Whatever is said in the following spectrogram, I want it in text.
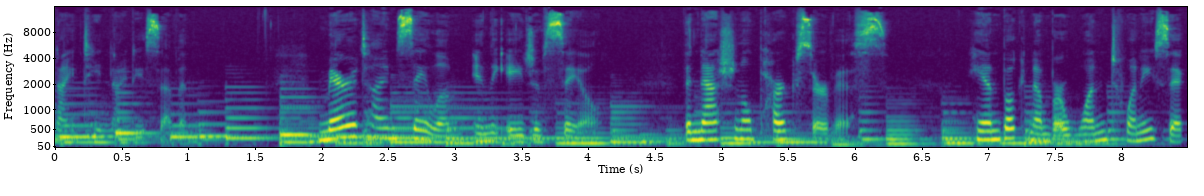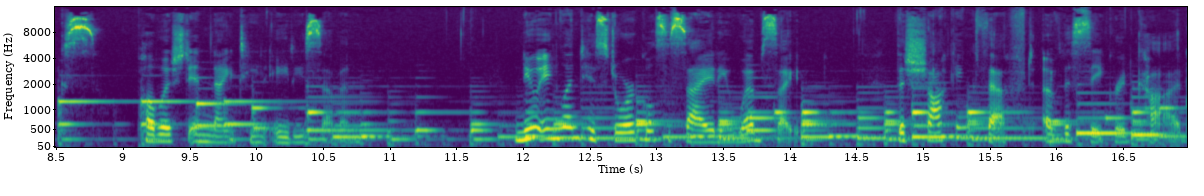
1997. Maritime Salem in the Age of Sail, the National Park Service, Handbook number 126, published in 1987. New England Historical Society website, The Shocking Theft of the Sacred Cod,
